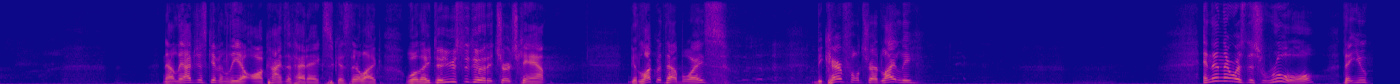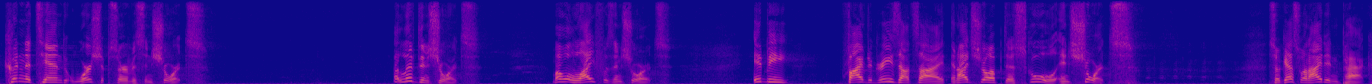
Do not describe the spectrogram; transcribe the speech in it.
Now, I've just given Leah all kinds of headaches because they're like, well, they do used to do it at church camp. Good luck with that, boys. Be careful, tread lightly. And then there was this rule that you couldn't attend worship service in shorts. I lived in shorts. My whole life was in shorts. It'd be five degrees outside, and I'd show up to school in shorts. So, guess what? I didn't pack,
